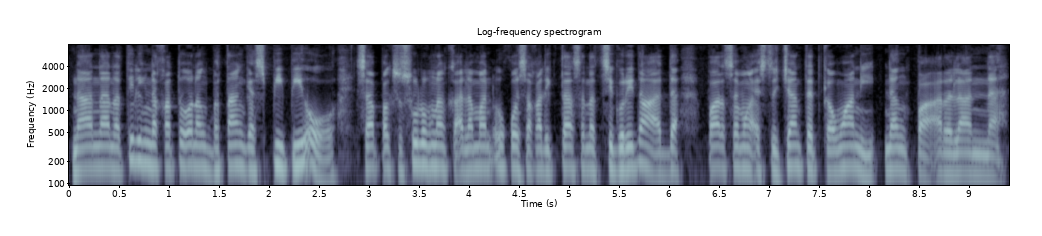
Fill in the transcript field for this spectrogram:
na nananatiling nakatuon ang Batangas PPO sa pagsusulong ng kaalaman ukol sa kaligtasan at seguridad para sa mga estudyante at kawani ng paaralan.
